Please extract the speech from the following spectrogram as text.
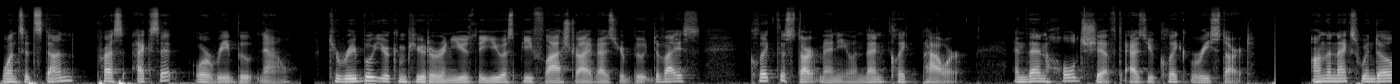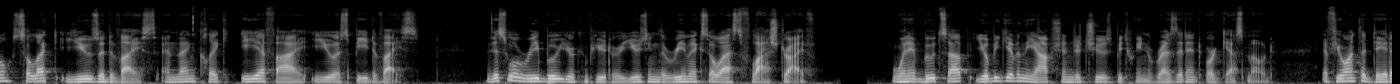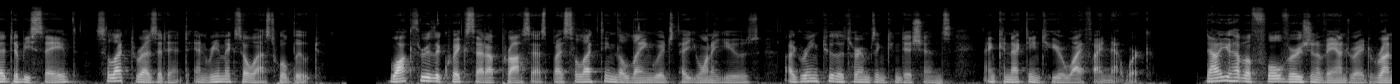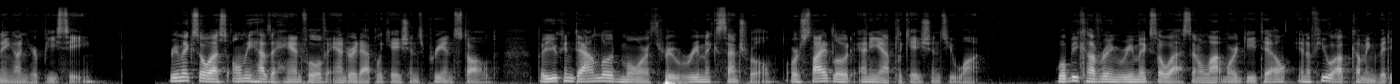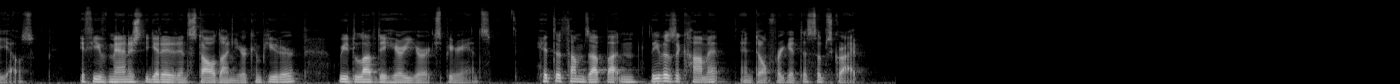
Once it's done, press Exit or Reboot Now. To reboot your computer and use the USB flash drive as your boot device, click the Start menu and then click Power and then hold Shift as you click Restart. On the next window, select Use a device and then click EFI USB device. This will reboot your computer using the Remix OS flash drive. When it boots up, you'll be given the option to choose between resident or guest mode. If you want the data to be saved, select resident and Remix OS will boot. Walk through the quick setup process by selecting the language that you want to use, agreeing to the terms and conditions, and connecting to your Wi-Fi network. Now you have a full version of Android running on your PC. Remix OS only has a handful of Android applications pre-installed, but you can download more through Remix Central or sideload any applications you want. We'll be covering Remix OS in a lot more detail in a few upcoming videos. If you've managed to get it installed on your computer, we'd love to hear your experience. Hit the thumbs up button, leave us a comment, and don't forget to subscribe.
